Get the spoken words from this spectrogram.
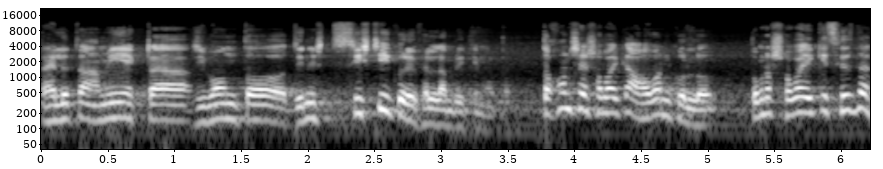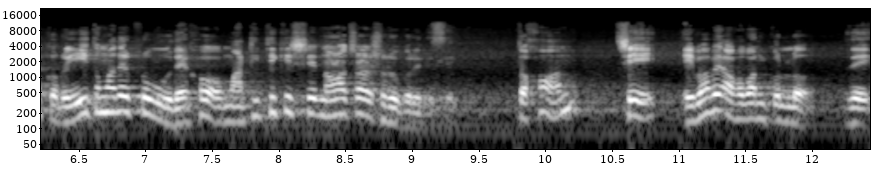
তাহলে তো আমি একটা জীবন্ত জিনিস সৃষ্টি করে ফেললাম রীতিমতো। তখন সে সবাইকে আহ্বান করল, তোমরা সবাইকে চেষ্টা করো, এই তোমাদের প্রভু। দেখো, মাটি থেকে সে নড়াচড়া শুরু করে দিছে। তখন সে এভাবে আহ্বান করল যে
